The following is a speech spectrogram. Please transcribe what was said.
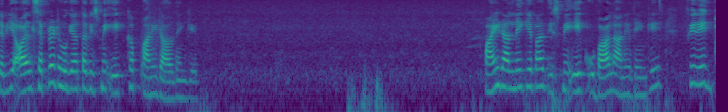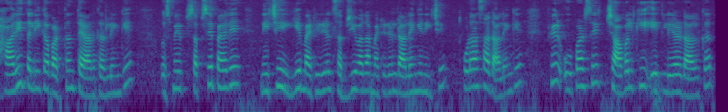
जब ये ऑयल सेपरेट हो गया, तब इसमें एक कप पानी डाल देंगे। पानी डालने के बाद इसमें एक उबाल आने देंगे। फिर एक भारी तली का बर्तन तैयार कर लेंगे। उसमें सबसे पहले नीचे ये मटेरियल सब्ज़ी वाला मटेरियल डालेंगे नीचे। थोड़ा सा डालेंगे। फिर ऊपर से चावल की एक लेयर डालकर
